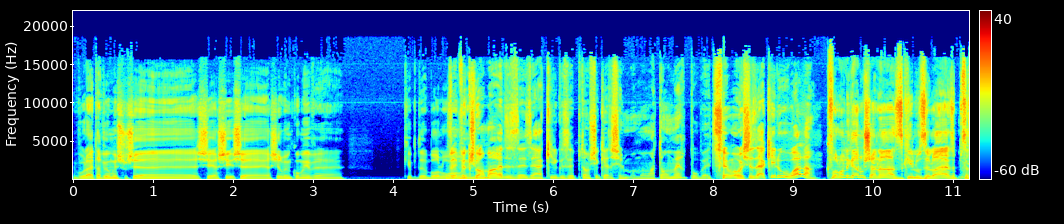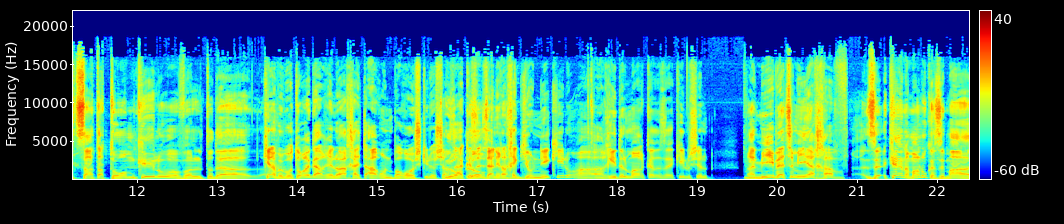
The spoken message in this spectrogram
ואולי תביאו מישהו ש... שישיר, שישיר במקומי ו... Keep the ball rolling. וכשהוא אמר את זה, זה- זה היה כאילו, זה פתאום שקטע של מה אתה אומר פה בעצם, או שזה היה כאילו וואלה. כבר לא ניגענו שנה, אז כאילו זה לא היה איזה פצצת אטום, כאילו, אבל אתה יודע... כן, אבל באותו רגע הרי לא היה לך את אהרון בראש, כאילו לא, זה היה כזה, לא. זה היה נראה לך הגיוני כאילו, הרידלמרק הזה, כאילו של מי בעצם יהיה? זה, כן, אמרנו כזה, מה,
